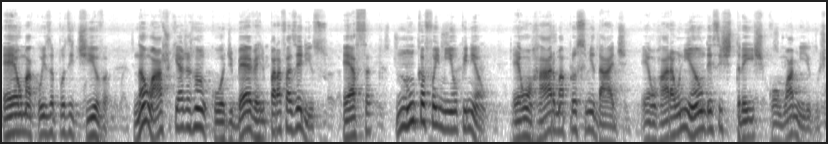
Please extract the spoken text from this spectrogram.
é uma coisa positiva. Não acho que haja rancor de Beverly para fazer isso. Essa nunca foi minha opinião. É honrar uma proximidade, é honrar a união desses três como amigos.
